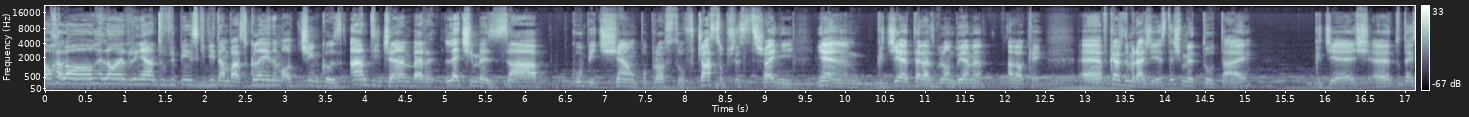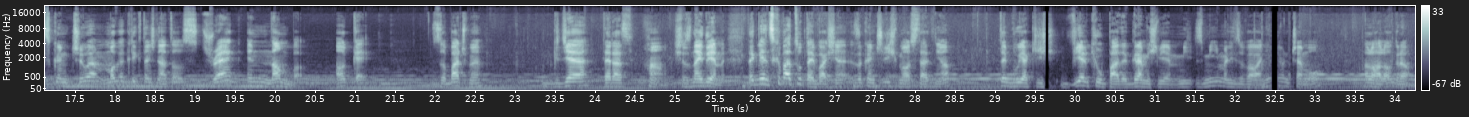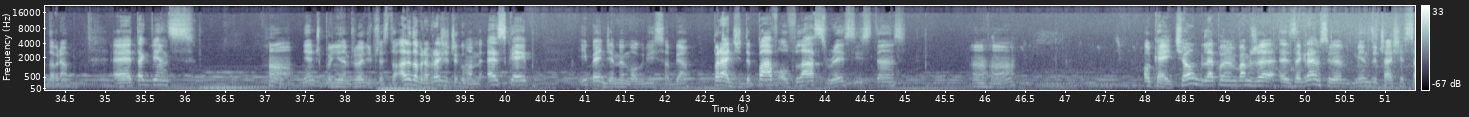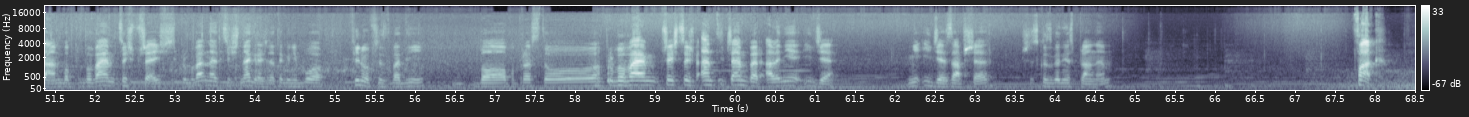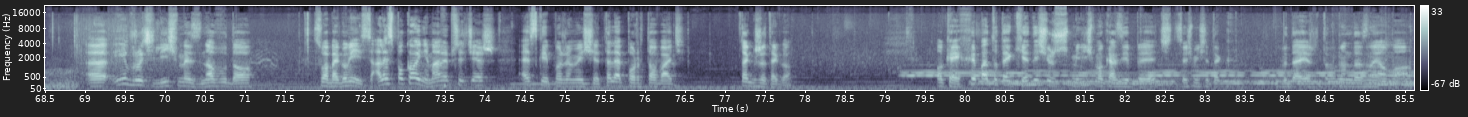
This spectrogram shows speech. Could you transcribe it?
O, halo, hello Ewrynian, tu Flipiński, witam was w kolejnym odcinku z Anti-Chamber. Lecimy zagubić się po prostu w czasoprzestrzeni. Nie wiem, gdzie teraz wylądujemy, ale okej. E, W każdym razie, jesteśmy tutaj, gdzieś. E, tutaj skończyłem, mogę kliknąć na to. Strength in number. Okej. Zobaczmy, gdzie teraz ha, się znajdujemy. Tak więc chyba tutaj właśnie zakończyliśmy ostatnio. Tutaj był jakiś wielki upadek, gra mi się mi zminimalizowała, nie wiem czemu. Halo, halo, gra, dobra. E, tak więc... Ha, nie wiem czy powinienem przechodzić przez to, ale dobra, w razie czego mamy escape i będziemy mogli sobie poradzić. The path of last resistance. Aha. Okej, ciągle powiem wam, że e, zagrałem sobie w międzyczasie sam, bo próbowałem coś przejść, próbowałem nawet coś nagrać, dlatego nie było filmu przez dwa dni, bo po prostu próbowałem przejść coś w anti-chamber, ale nie idzie. Nie idzie zawsze. Wszystko zgodnie z planem. Fuck! E, I wróciliśmy znowu do słabego miejsca, ale spokojnie, mamy przecież escape, możemy się teleportować. Także tego. Okej, chyba tutaj kiedyś już mieliśmy okazję być. Coś mi się tak wydaje, że to wygląda znajomo.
